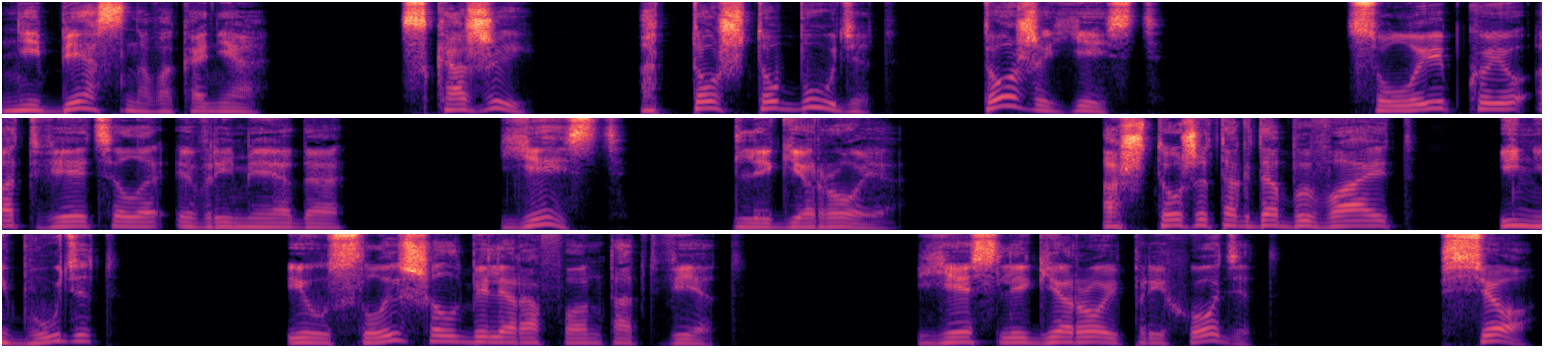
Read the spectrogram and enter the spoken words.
небесного коня. Скажи, а то, что будет, тоже есть?» С улыбкою ответила Эвримеда. Есть для героя. А что же тогда бывает и не будет? И услышал Белерафонт ответ. Если герой приходит, все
